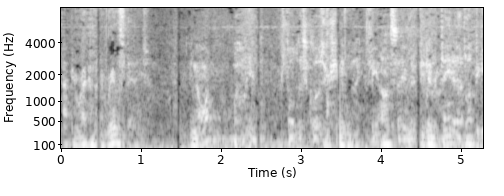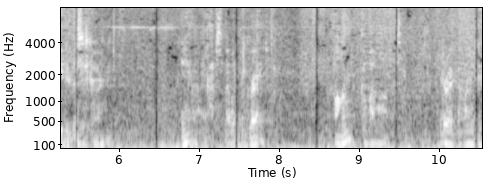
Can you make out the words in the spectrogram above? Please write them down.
I'd be happy to recommend a real estate agent. You know what? Well, in full disclosure, she was my fiance, but if you'd entertain it, I'd love to give you a business card. Yeah, perhaps that would be great. Follow me. Go by my office. You're right behind you.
